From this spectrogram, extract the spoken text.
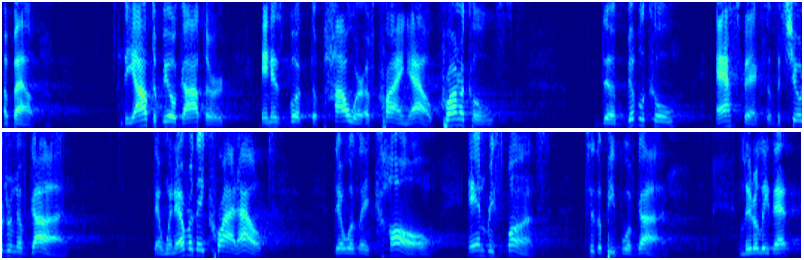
about. The author Bill Gothard, in his book, The Power of Crying Out, chronicles the biblical aspects of the children of God that whenever they cried out, there was a call and response to the people of God. Literally, that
